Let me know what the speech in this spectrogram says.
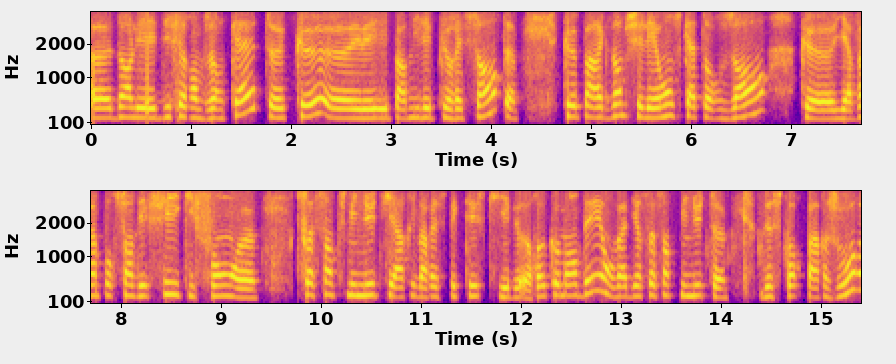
euh, dans les différentes enquêtes que, euh, et parmi les plus récentes, que par exemple chez les 11-14 ans, qu'il y a 20% des filles qui font euh, 60 minutes, qui arrivent à respecter ce qui est recommandé, on va dire 60 minutes de sport par jour,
